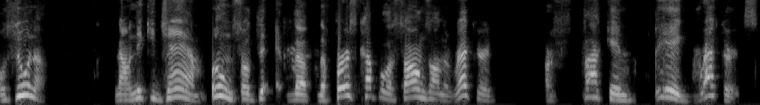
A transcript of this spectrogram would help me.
Ozuna, now Nicky Jam, boom. So the, the the first couple of songs on the record are fucking big records.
